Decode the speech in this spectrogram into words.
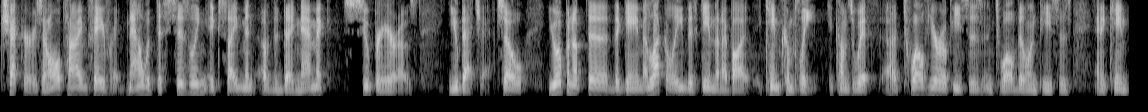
Checkers, an all time favorite, now with the sizzling excitement of the dynamic superheroes. You betcha. So you open up the, the game, and luckily, this game that I bought came complete. It comes with uh, 12 hero pieces and 12 villain pieces, and it came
